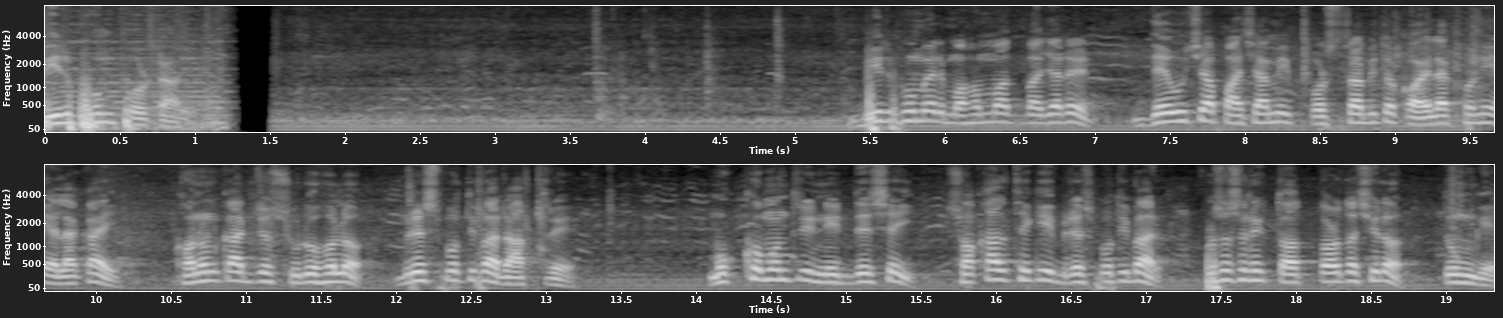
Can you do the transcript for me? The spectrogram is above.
বীরভূম পোর্টাল। বীরভূমের মোহাম্মদ বাজারের দেউচা পাঁচামি প্রস্তাবিত কয়লা খনি এলাকায় খনন কার্য শুরু হল বৃহস্পতিবার রাত্রে। মুখ্যমন্ত্রীর নির্দেশেই সকাল থেকেই বৃহস্পতিবার প্রশাসনিক তৎপরতা ছিল তুঙ্গে।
